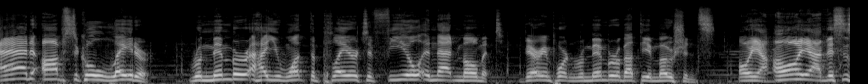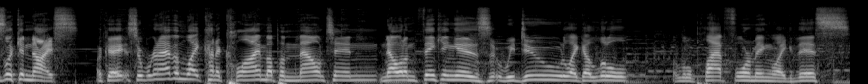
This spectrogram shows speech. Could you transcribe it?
Add obstacle later. Remember how you want the player to feel in that moment. Very important. Remember about the emotions. Oh yeah, oh yeah, this is looking nice. Okay, so we're gonna have him like kind of climb up a mountain. Now what I'm thinking is we do like a little, a little platforming like this.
